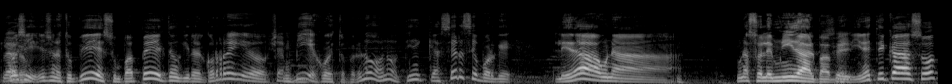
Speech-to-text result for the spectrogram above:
Claro. Pues sí, es una estupidez, un papel, tengo que ir al correo, ya es viejo esto, pero no, no, tiene que hacerse porque le da una, una solemnidad al papel. Sí. Y en este caso,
